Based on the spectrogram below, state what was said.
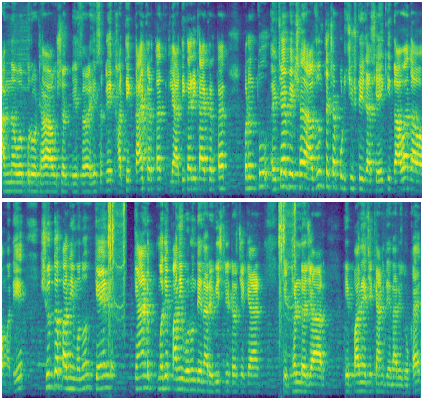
अन्न व पुरवठा औषध भेसळ हे सगळे खाते काय करतात तिथले अधिकारी काय करतात? परंतु याच्यापेक्षा अजून त्याच्या पुढची स्टेज अशी आहे की गावागावामध्ये शुद्ध पाणी म्हणून कॅन्ड कॅन्डमध्ये पाणी भरून देणारे वीस लिटरचे कॅन्ड हे थंड जार हे पाण्याचे कॅन देणारे लोक आहेत.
